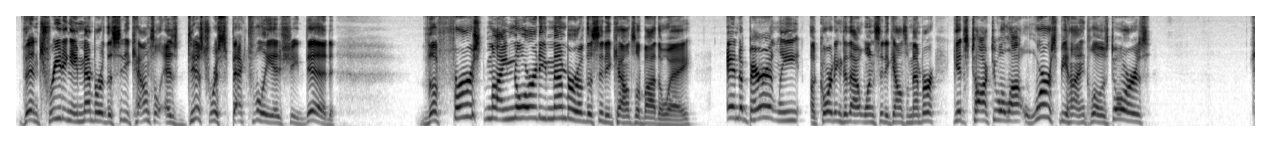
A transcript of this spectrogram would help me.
then treating a member of the city council as disrespectfully as she did. The first minority member of the city council, by the way, and apparently, according to that one city council member, gets talked to a lot worse behind closed doors.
